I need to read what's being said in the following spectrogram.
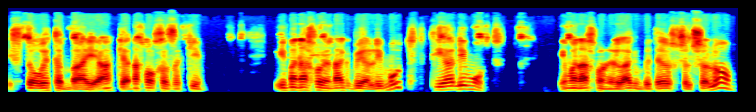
לפתור את הבעיה, כי אנחנו חזקים. אם אנחנו ננהג באלימות, תהיה אלימות. אם אנחנו ננהג בדרך של שלום,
